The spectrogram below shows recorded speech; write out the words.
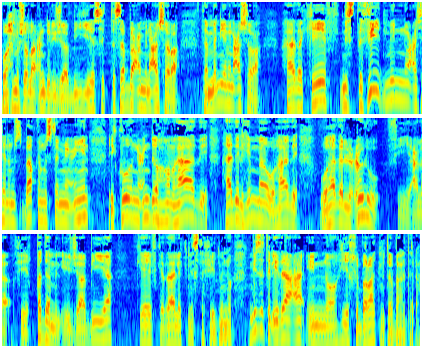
واحد ما شاء الله عنده الإيجابية ستة سبعة من عشرة ثمانية من عشرة. هذا كيف نستفيد منه عشان باقي المستمعين يكون عندهم هذه هذه الهمة وهذه وهذا العلو في على في قدم الإيجابية كيف كذلك نستفيد منه. ميزة الإذاعة إنه هي خبرات متبادلة.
